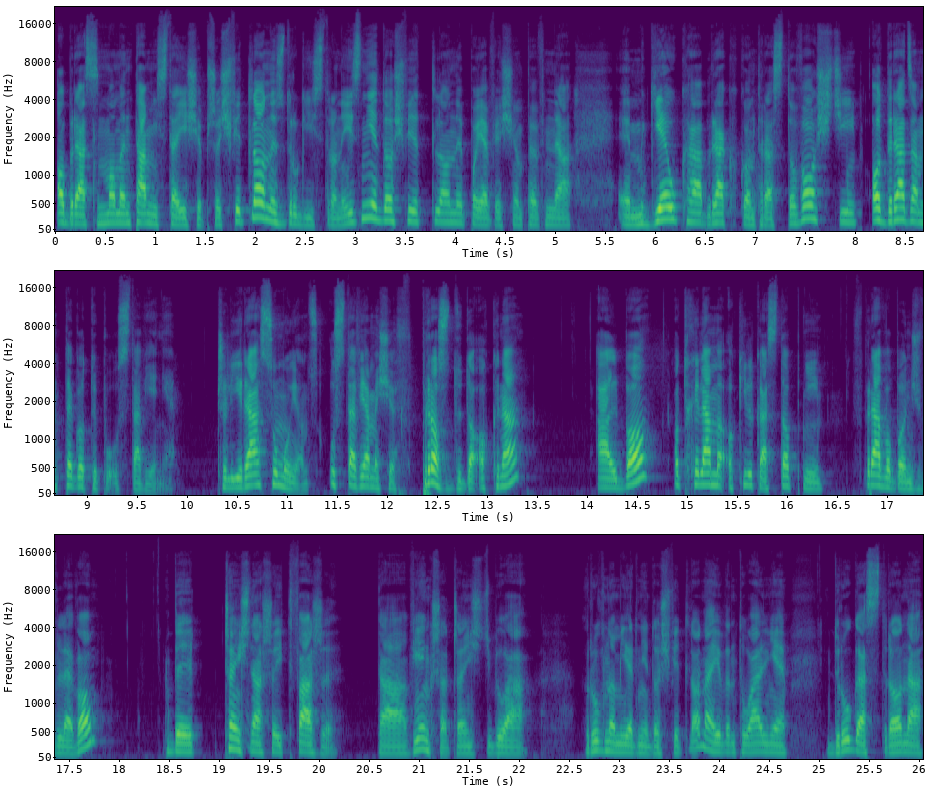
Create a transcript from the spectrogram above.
obraz momentami staje się prześwietlony, z drugiej strony jest niedoświetlony, pojawia się pewna e, mgiełka, brak kontrastowości. Odradzam tego typu ustawienie. Czyli reasumując, ustawiamy się wprost do okna albo odchylamy o kilka stopni w prawo bądź w lewo, by część naszej twarzy, ta większa część była równomiernie doświetlona ewentualnie druga strona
